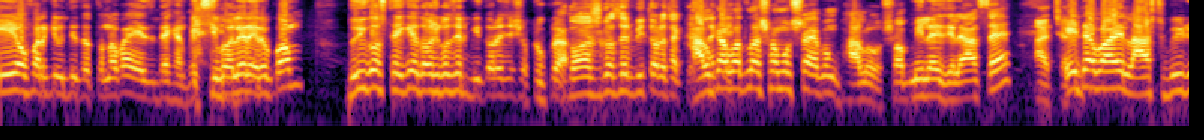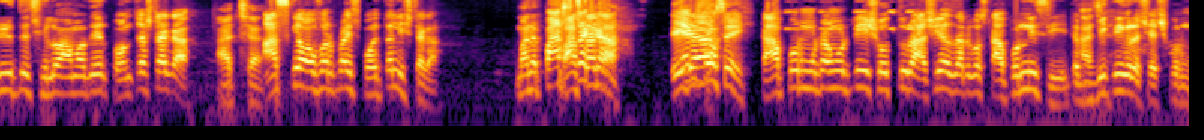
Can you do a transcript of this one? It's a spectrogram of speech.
এই অফার কেউ দিতে তো না ভাই এই যে দেখেন বেক্সি বয়েলের এরকম দুই গজ থেকে দশ গজের ভিতরে যেসব টুকরা 10 গজের ভিতরে থাকতে হালকা পাতলা সমস্যা এবং ভালো সব মিলাই জেলে আছে। আচ্ছা। এটা ভাই লাস্ট ভিডিওতে ছিল আমাদের পঞ্চাশ টাকা। আচ্ছা। আজকে অফার প্রাইস পঁয়তাল্লিশ টাকা। মানে পাঁচ টাকা? এটা কাপড় মোটামুটি সত্তর আশি হাজার গজ কাপড় নিছি এটা আচ্ছা। বিক্রি করে শেষ করব।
